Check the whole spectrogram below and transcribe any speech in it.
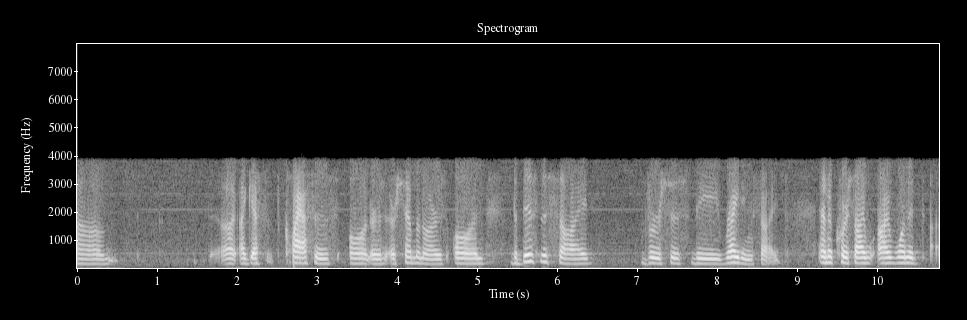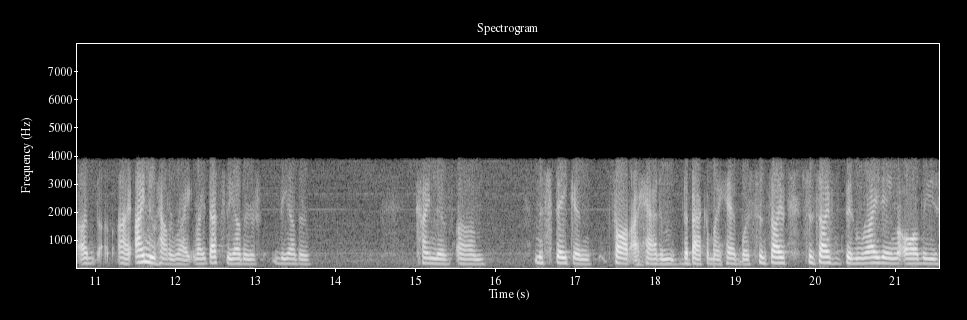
um, uh, I guess classes on or, or seminars on the business side versus the writing side. And of course, I I wanted I I knew how to write. Right, that's the other the other kind of um, mistaken thought I had in the back of my head was since I since I've been writing all these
